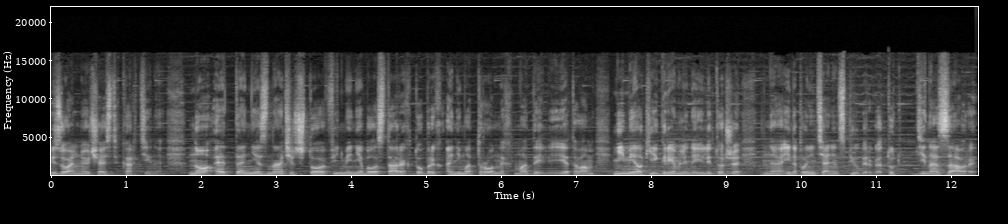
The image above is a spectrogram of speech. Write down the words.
визуальную часть картины. Но это не значит, что в фильме не было старых добрых аниматронных моделей, и это вам не мелкие гремлины или тот же э, инопланетянин Спилберга, тут динозавры.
